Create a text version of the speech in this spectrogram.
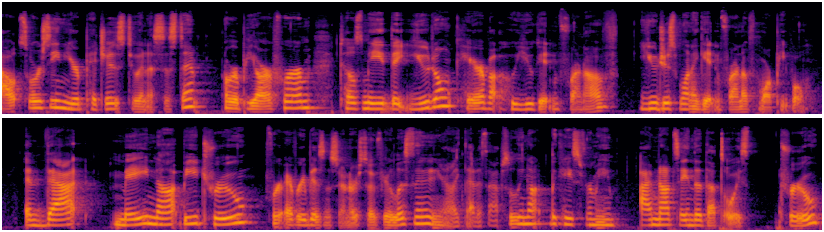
outsourcing your pitches to an assistant or a PR firm tells me that you don't care about who you get in front of, you just want to get in front of more people. And that may not be true for every business owner. So if you're listening and you're like, That is absolutely not the case for me, I'm not saying that that's always true,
